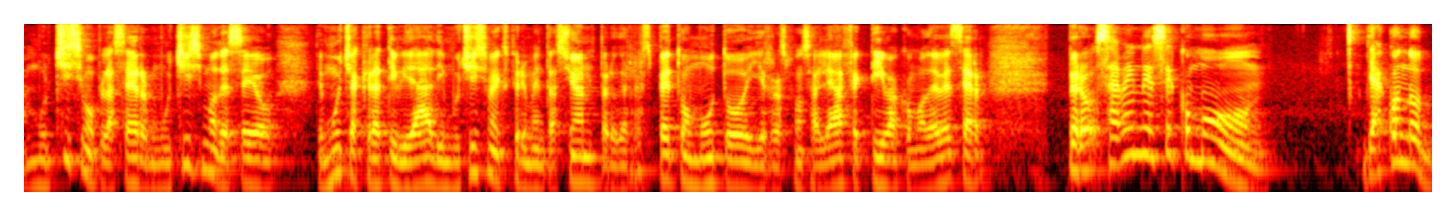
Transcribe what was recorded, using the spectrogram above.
muchísimo placer, muchísimo deseo, de mucha creatividad y muchísima experimentación, pero de respeto mutuo y responsabilidad afectiva como debe ser. Pero, ¿saben ese como... Ya cuando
